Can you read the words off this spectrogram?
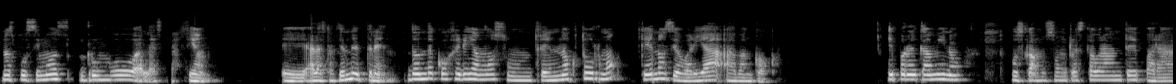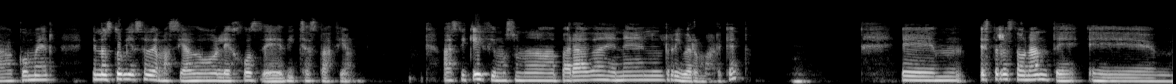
nos pusimos rumbo a la estación, eh, a la estación de tren, donde cogeríamos un tren nocturno que nos llevaría a Bangkok. Y por el camino buscamos un restaurante para comer que no estuviese demasiado lejos de dicha estación. Así que hicimos una parada en el River Market. Eh, este restaurante eh,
